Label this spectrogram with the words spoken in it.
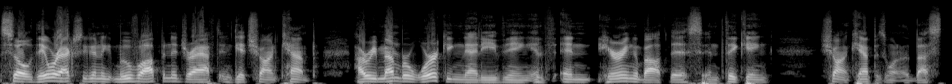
So they were actually going to move up in the draft and get Shawn Kemp. I remember working that evening and and hearing about this and thinking Shawn Kemp is one of the best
